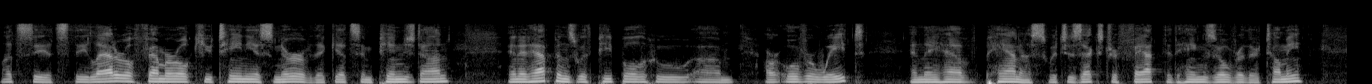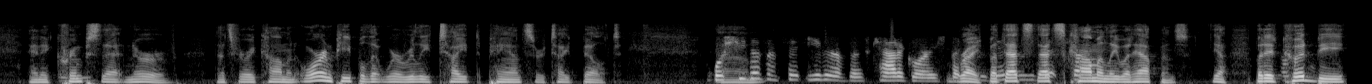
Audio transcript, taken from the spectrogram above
let's see, it's the lateral femoral cutaneous nerve that gets impinged on, and it happens with people who um, are overweight and they have pannus, which is extra fat that hangs over their tummy. and it crimps that nerve. That's very common. Or in people that wear really tight pants or tight belt. Well, she doesn't fit either of those categories. But Um, right, but that's that's that commonly what happens. Yeah, but it could be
